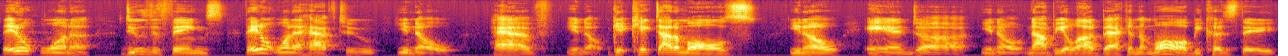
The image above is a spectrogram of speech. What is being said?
They don't want to do the things. They don't want to have to, you know, have you know get kicked out of malls you know and uh, you know not be allowed back in the mall because they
